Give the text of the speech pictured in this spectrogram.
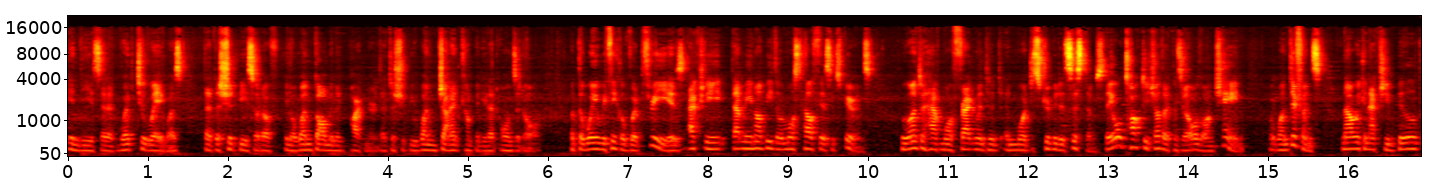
in the sort of Web 2 way was that there should be sort of you know one dominant partner, that there should be one giant company that owns it all. But the way we think of Web 3 is actually that may not be the most healthiest experience. We want to have more fragmented and more distributed systems. They all talk to each other because they're all on chain. But one difference, now we can actually build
